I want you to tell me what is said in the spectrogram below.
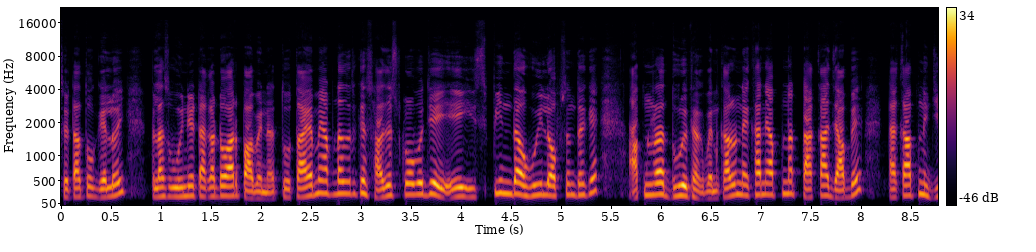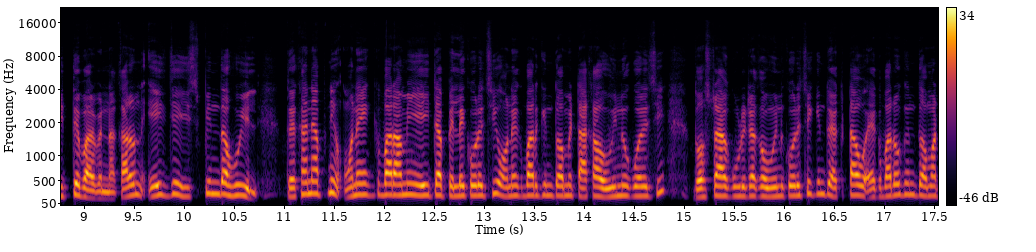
সেটা তো গেলোই প্লাস উইনের টাকাটাও আর পাবে না। তো তাই আমি আপনাদেরকে সাজেস্ট করব যে এই স্পিন দ্য হুইল অপশন থেকে আপনারা দূরে থাকবেন। কারণ এখানে আপনার টাকা যাবে, টাকা আপনি জিততে পারবেন না। কারণ এই যে স্পিন দ্য হুইল তো এখানে আপনি অনেকবার আমি এইটা প্লে করেছি, অনেকবার কিন্তু আমি টাকা উইনও করেছি, দশ টাকা, কুড়ি টাকা উইন করেছি কিন্তু একটাও, একবারও কিন্তু আমার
